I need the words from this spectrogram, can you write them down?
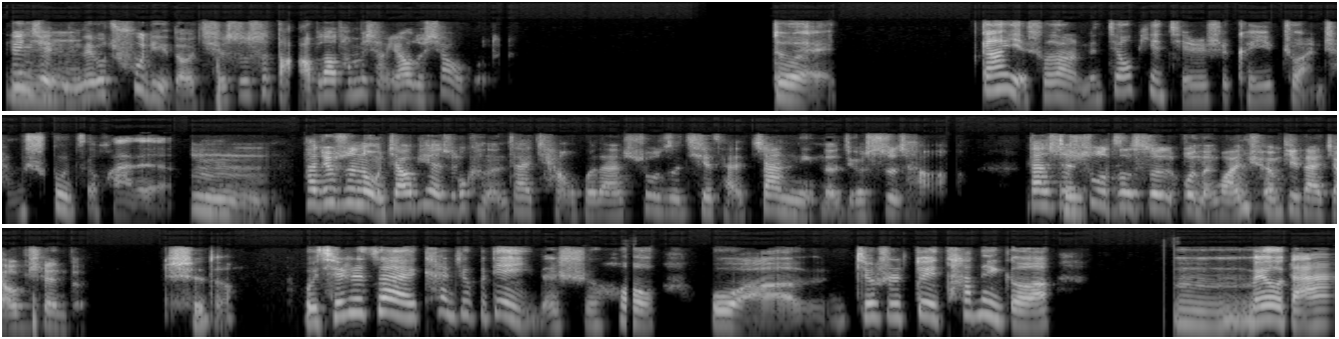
并且你那个处理的其实是达不到他们想要的效果的。对，刚刚也说到了，我们胶片其实是可以转成数字化的。嗯，它就是那种胶片是不可能再抢回来数字器材占领的这个市场，但是数字是不能完全替代胶片的。是的，我其实，在看这部电影的时候，我就是对他那个，嗯，没有答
